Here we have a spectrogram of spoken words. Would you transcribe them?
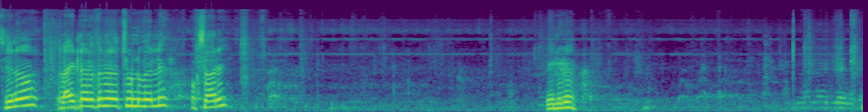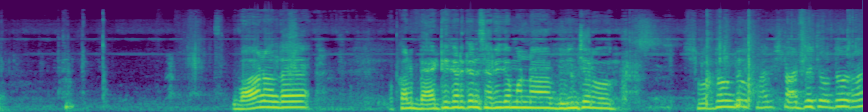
సీను లైట్లు వెళ్తున్నాయి చూడు వెళ్ళి ఒకసారి. వెలుగు బాగానే ఒకవేళ బ్యాటరీ కడకని సరిగా మొన్న బిగించారు. చూద్దాం ఒకసారి స్టార్ట్ చేసి చూద్దాం రా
